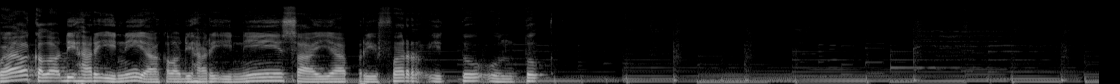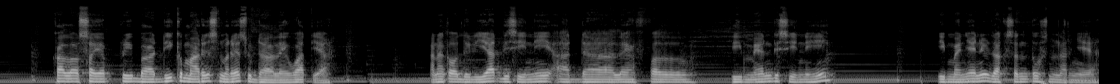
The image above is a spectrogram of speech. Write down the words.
Well, kalau di hari ini ya, kalau di hari ini saya prefer itu untuk kalau saya pribadi kemarin sebenarnya sudah lewat ya karena kalau dilihat di sini ada level demand di sini demandnya ini udah kesentuh sebenarnya ya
